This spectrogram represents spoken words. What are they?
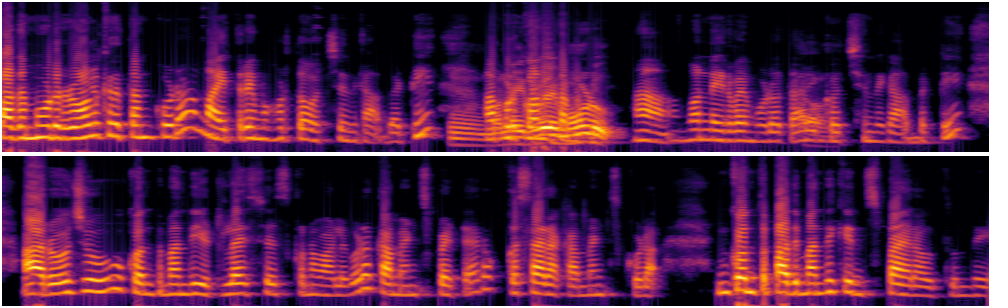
పదమూడు రోజుల క్రితం కూడా మైత్రి ముహూర్తం వచ్చింది కాబట్టి అప్పుడు కొంత- మొన్న ఇరవై మూడో తారీఖు. వచ్చింది కాబట్టి ఆ రోజు కొంతమంది యూటిలైజ్ చేసుకున్న వాళ్ళు కూడా కమెంట్స్ పెట్టారు. ఒక్కసారి ఆ కమెంట్స్ కూడా ఇంకొంత పది మందికి ఇన్స్పైర్ అవుతుంది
